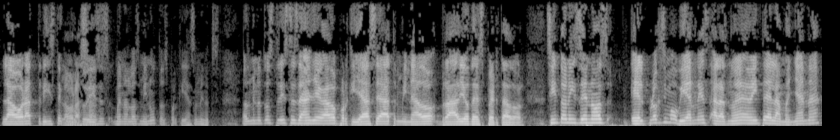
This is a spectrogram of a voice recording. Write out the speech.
La hora triste, La como hora tú sad. dices. Bueno, los minutos, porque ya son minutos. Los minutos tristes han llegado porque ya se ha terminado Radio Despertador. Sintonícenos el próximo viernes a las 9.20 de la mañana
